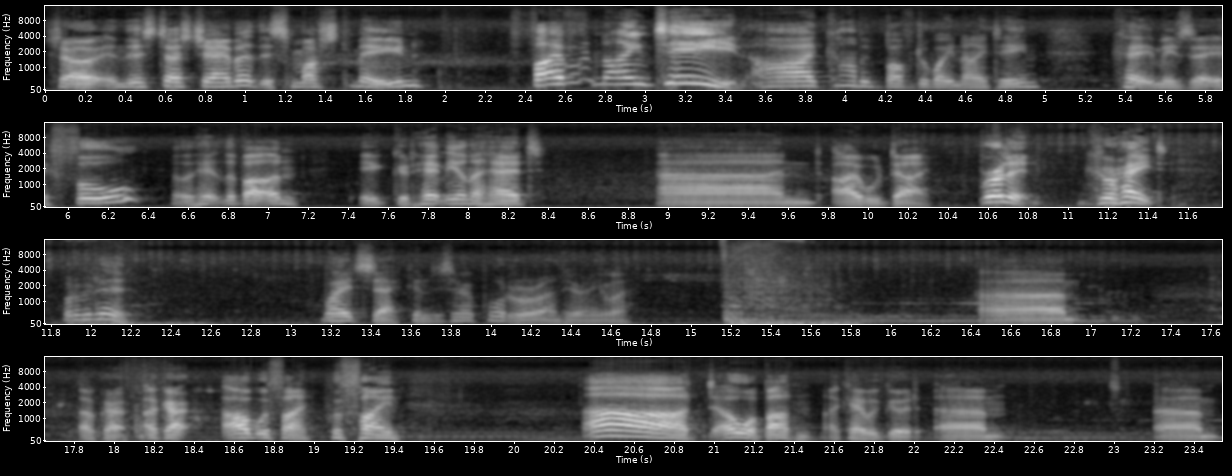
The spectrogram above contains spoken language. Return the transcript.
So, in this test chamber, this must mean 5 of 19! Oh, I can't be bothered to wait 19. Okay, it means that if full, it'll hit the button, it could hit me on the head, and I will die. Brilliant! Great! What do we do? Wait a second, is there a portal around here anywhere? Um. Crap, okay. Oh, we're fine, we're fine. Ah, oh, a button. Okay, we're good. Um. Um.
